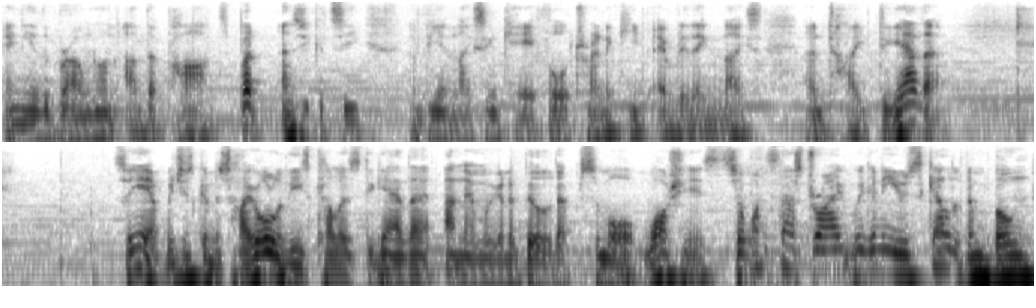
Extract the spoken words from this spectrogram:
any of the brown on other parts. But as you can see, I'm being nice and careful, trying to keep everything nice and tied together. So yeah, we're just going to tie all of these colours together and then we're going to build up some more washes. So once that's dry, we're going to use Skeleton Bone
